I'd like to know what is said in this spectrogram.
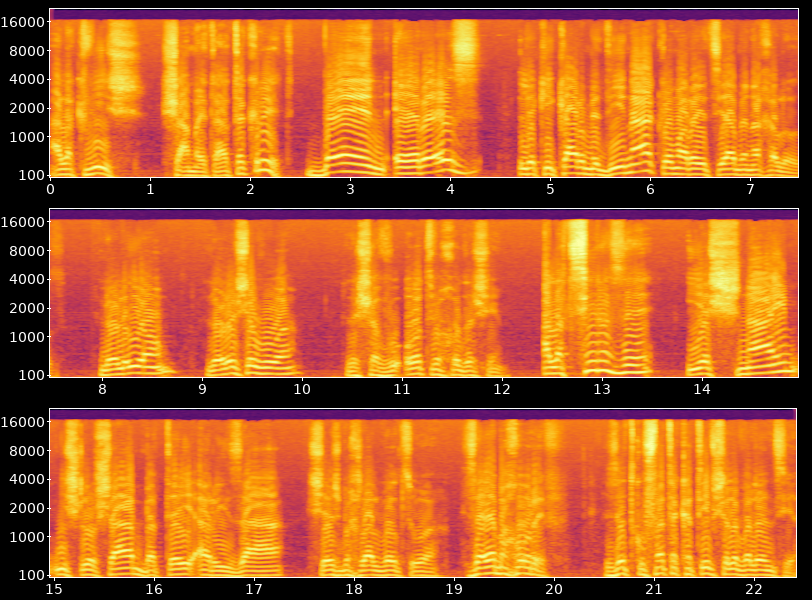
על הכביש, שם הייתה התקרית, בין ארז לכיכר מדינה, כלומר היציאה בנחל עוז. לא ליום, לא לשבוע, לשבועות וחודשים. על הציר הזה יש שניים משלושה בתי אריזה שיש בכלל ברצועה. זה היה בחורף. זה תקופת הקטיף של הוולנסיה.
